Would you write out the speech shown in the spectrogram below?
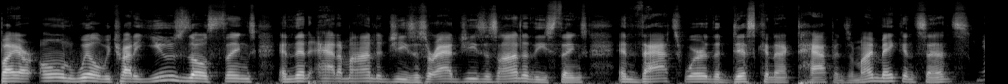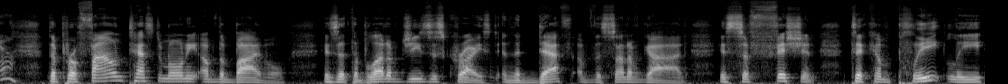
by our own will we try to use those things and then add them onto Jesus or add Jesus onto these things. And that's where the disconnect happens. Am I making sense? Yeah. The profound testimony of the Bible is that the blood of Jesus Christ and the death of the Son of God is sufficient to completely,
